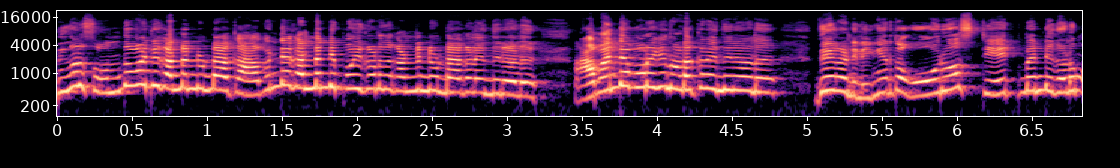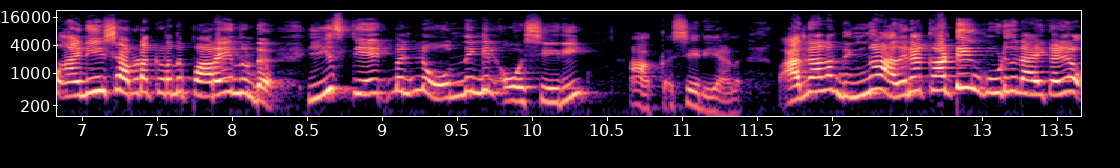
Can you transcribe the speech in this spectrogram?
നിങ്ങൾ സ്വന്തമായിട്ട് കണ്ടന്റ് ഉണ്ടാക്കുക. അവന്റെ കണ്ടന്റ് പോയി കിടന്ന് കണ്ടന്റ് ഉണ്ടാക്കണം എന്തിനാണ്? അവന്റെ പുറകെ നടക്കണം എന്തിനാണ്? ഇതേ കണ്ടില്ല ഇങ്ങനത്തെ ഓരോ സ്റ്റേറ്റ്മെന്റുകളും അനീഷ് അവിടെ കിടന്ന് പറയുന്നുണ്ട്. ഈ സ്റ്റേറ്റ്മെന്റിൽ ഒന്നെങ്കിൽ ഓ ശരി ആ ശരിയാണ്. അതാണ് നിങ്ങൾ അതിനെക്കാട്ടിയും കൂടുതലായി കഴിഞ്ഞാൽ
